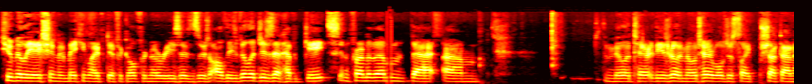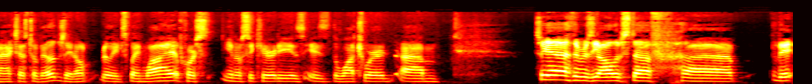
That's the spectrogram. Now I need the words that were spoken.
humiliation and making life difficult for no reasons. There's all these villages that have gates in front of them that um, the military, the Israeli military, will just like shut down access to a village. They don't really explain why. Of course, you know, security is is the watchword. Um, so yeah, there was the olive stuff. Uh, they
